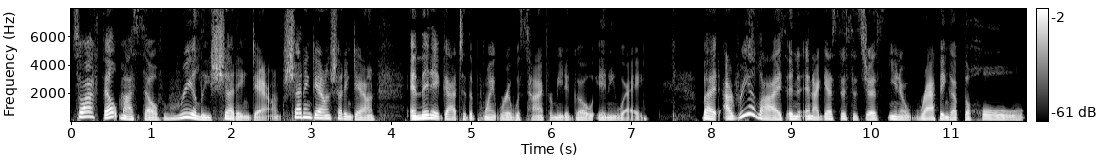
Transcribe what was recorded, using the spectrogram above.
So I felt myself really shutting down, shutting down, shutting down. And then it got to the point where it was time for me to go anyway. But I realize, and, and I guess this is just, you know, wrapping up the whole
